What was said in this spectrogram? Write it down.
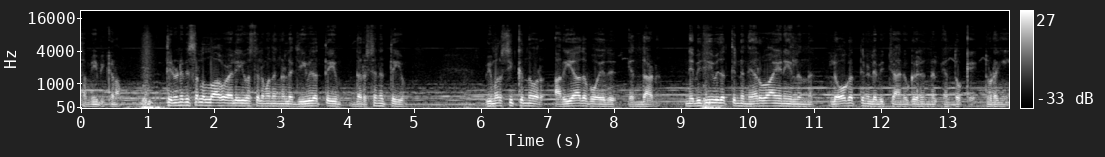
സമീപിക്കണം? തിരുനബി സല്ലാഹു അലൈ വസല്ലമ തങ്ങളുടെ ജീവിതത്തെയും ദർശനത്തെയും വിമർശിക്കുന്നവർ അറിയാതെ പോയത് എന്താണ്? നബി ജീവിതത്തിന്റെ നേർവായനയിൽ നിന്ന് ലോകത്തിന് ലഭിച്ച അനുഗ്രഹങ്ങൾ എന്തൊക്കെ? തുടങ്ങി.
